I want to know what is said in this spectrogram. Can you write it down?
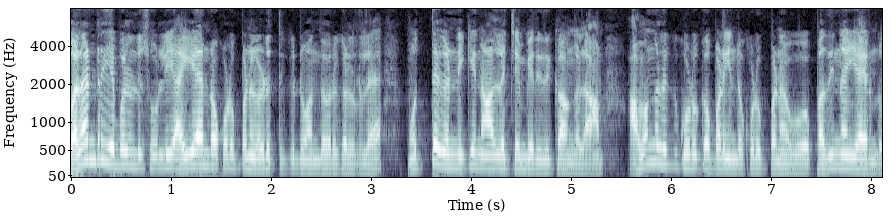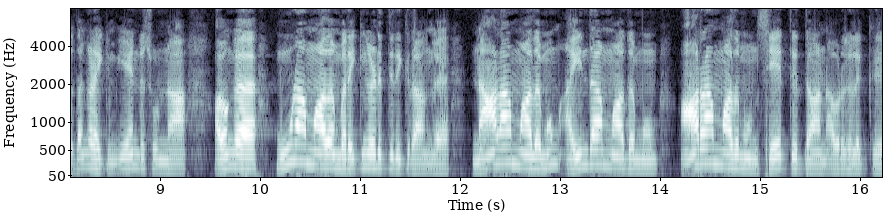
வலன்றியபிள்னு சொல்லி ஐயாயிரம் ரூபா கொடுப்பனவு எடுத்துக்கிட்டு வந்தவர்களில் மொத்த எண்ணிக்கை நாலு லட்சம் பேர் இருக்காங்களாம். அவங்களுக்கு கொடுக்கப்படுகின்ற கொடுப்பனவோ பதினையாயிரம் ரூபா தான் கிடைக்கும். ஏன்னு சொன்னால் அவங்க மூணாம் மாதம் வரைக்கும் எடுத்திருக்கிறாங்க. நாலாம் மாதமும் ஐந்தாம் மாதமும் ஆறாம் மாதமும் சேர்த்து தான் அவர்களுக்கு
